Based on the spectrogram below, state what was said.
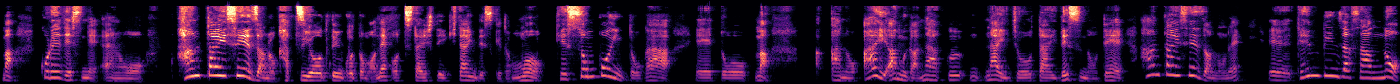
まあ、これですね、あの、反対星座の活用っていうこともね、お伝えしていきたいんですけども、欠損ポイントが、えっ、と、まあ、あの、アイアムがなく、ない状態ですので、反対星座のね、えー天秤座さんの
